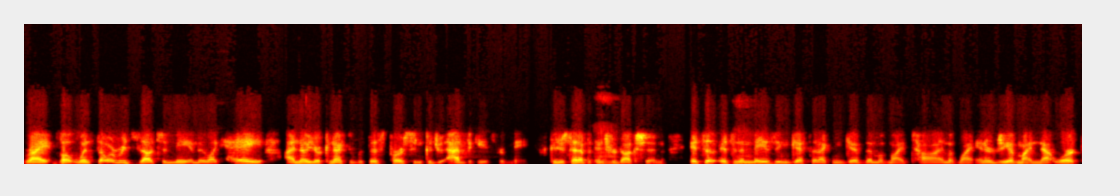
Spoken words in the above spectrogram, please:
right? But when someone reaches out to me and they're like, "Hey, I know you're connected with this person. Could you advocate for me? Could you set up an mm-hmm. introduction?" It's a it's an amazing gift that I can give them of my time, of my energy, of my network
